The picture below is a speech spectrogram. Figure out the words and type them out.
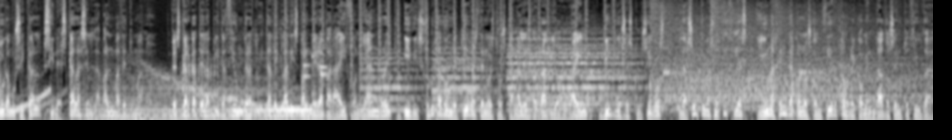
Cultura musical sin escalas en la palma de tu mano. Descárgate la aplicación gratuita de Gladys Palmera para iPhone y Android y disfruta donde quieras de nuestros canales de radio online, vídeos exclusivos, las últimas noticias y una agenda con los conciertos recomendados en tu ciudad.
